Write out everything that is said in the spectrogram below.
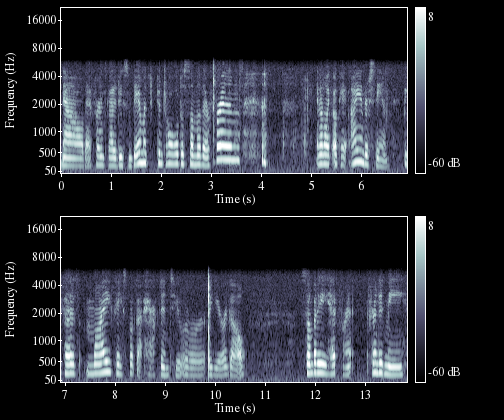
Now, that friend's got to do some damage control to some of their friends. and I'm like, okay, I understand. Because my Facebook got hacked into over a year ago. Somebody had friend friended me,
